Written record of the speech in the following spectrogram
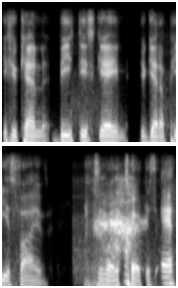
If you can beat this game you get a PS5. Så var det Turtles 1.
